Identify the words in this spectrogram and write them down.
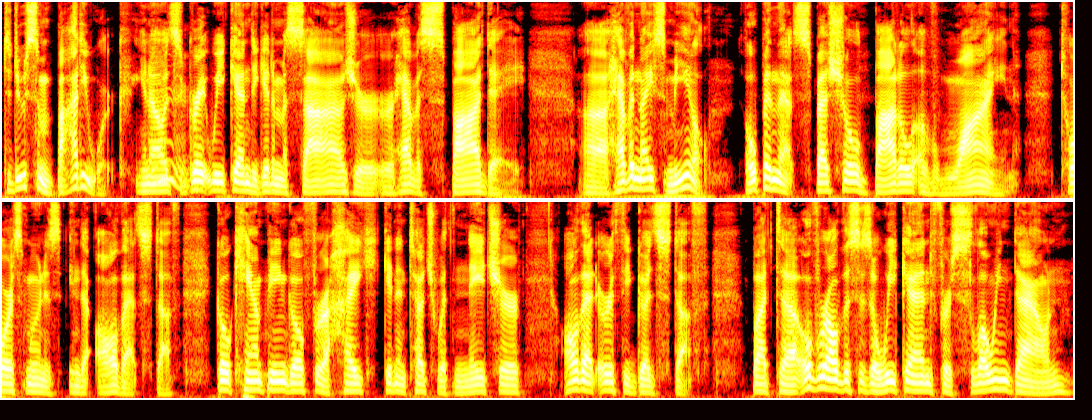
to do some body work. You know, it's a Mm. great weekend to get a massage or, or have a spa day. Uh, have a nice meal. Open that special bottle of wine. Taurus moon is into all that stuff. Go camping, go for a hike, get in touch with nature, all that earthy good stuff. But uh, overall, this is a weekend for slowing down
